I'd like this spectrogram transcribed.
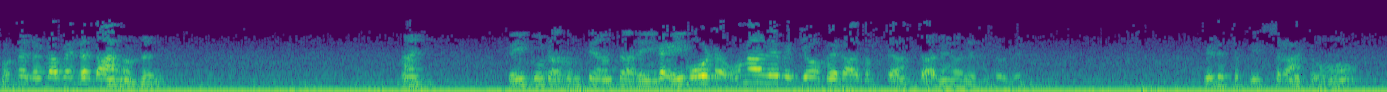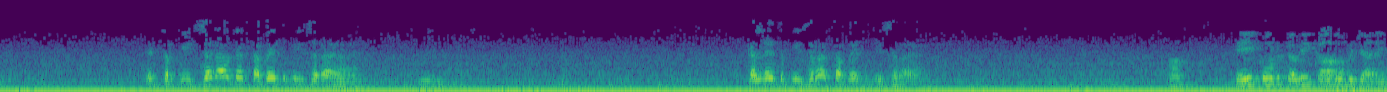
ਸੁਣਦੇ ਡੰਡਾ ਪੈਂਦਾ ਤਾਂ ਨੇ। ਹਾਂਜੀ। ਕਈ ਕੋਟ ਆਤਮ ਧਿਆਨ ਧਾਰੇ ਕਈ ਕੋਟ ਉਹਨਾਂ ਦੇ ਵਿੱਚੋਂ ਫਿਰ ਆਤਮ ਧਿਆਨ ਧਾਰਨ ਵਾਲੇ ਨਿਕਲਦੇ। ਜਿਹੜੇ ਤਪੀਸਰਾਂ ਚੋਂ ਇਹ ਤਪੀਸਰਾ ਤੇ ਤਪੇ ਤਪੀਸਰਾ ਹੈ। ਕੱਲੇ ਤਪੀਸਰਾ ਤਪੇ ਤਪੀਸਰਾ ਹੈ ਹਾਂ। ਕਈ ਕੋਟ ਕਵੀ ਕਾਬ ਵਿਚਾਰੇ?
